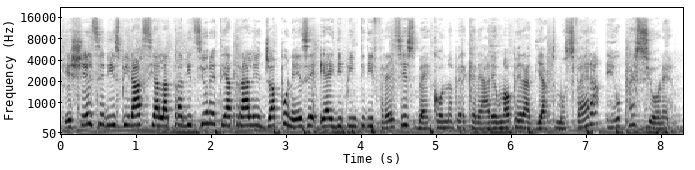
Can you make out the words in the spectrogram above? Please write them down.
che scelse di ispirarsi alla tradizione teatrale giapponese e ai dipinti di Francis Bacon per creare un'opera di atmosfera e oppressione.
